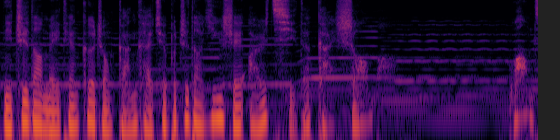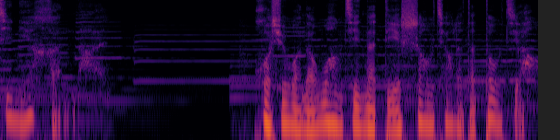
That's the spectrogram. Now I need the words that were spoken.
你知道每天各种感慨，却不知道因谁而起的感受吗？忘记你很难。或许我能忘记那碟烧焦了的豆角，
